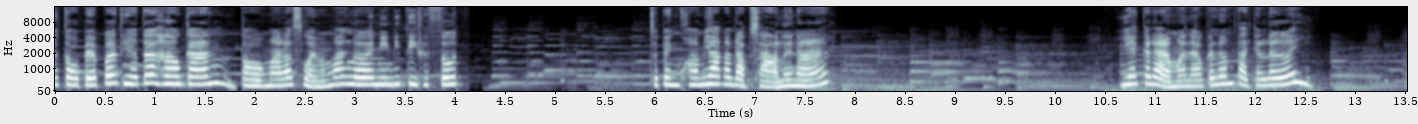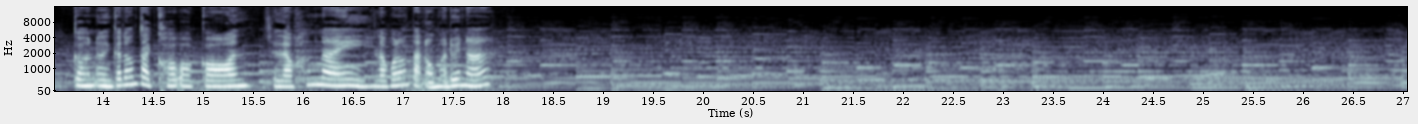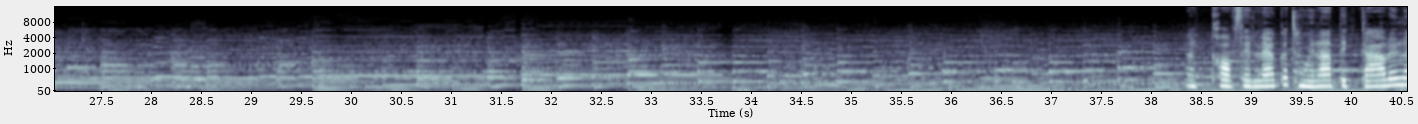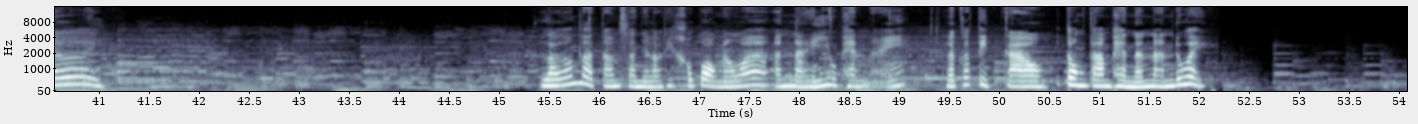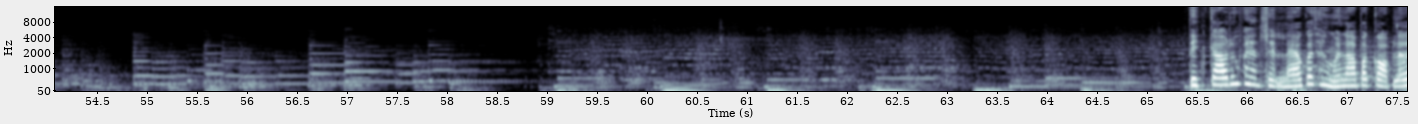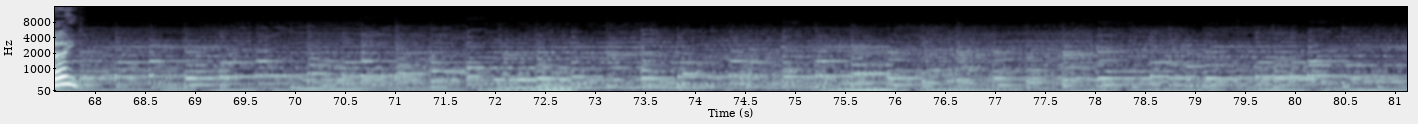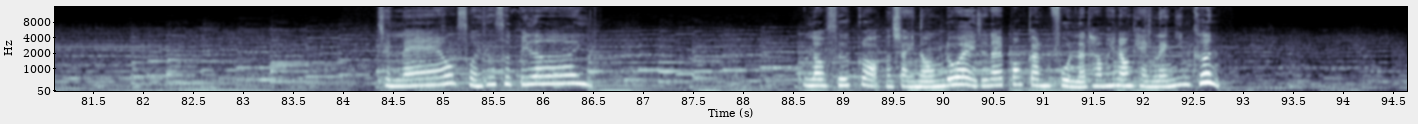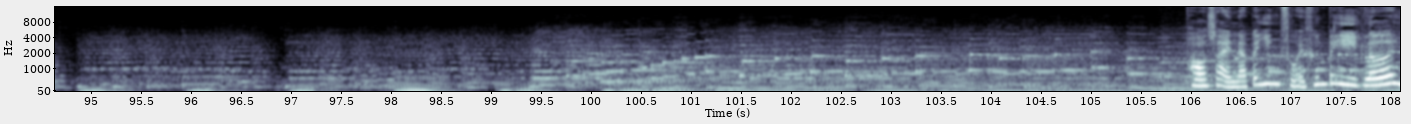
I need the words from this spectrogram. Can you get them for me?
มาต่อเปเปอร์เทเตอร์เฮากัน ต่อออกมาแล้วสวยมากๆเลย มีมิติสุดๆ จะเป็นความยากระดับสามเลยนะ แยกกระดาษออกมาแล้วก็เริ่มตัดกันเลย ก่อนอื่นก็ต้องตัดขอบออกก่อน เสร็จแล้วข้างในเราก็ต้องตัดออกมาด้วยนะ ขอบเสร็จแล้วก็ถึงเวลาติดกาวได้เลย เราต้องตัดตามสัญลักษณ์ที่เขาบอกนะว่า อันไหนอยู่แผ่นไหน แล้วก็ติดกาวที่ตรงตามแผ่นนั้นๆด้วยติดกาวทุกแผ่นเสร็จแล้วก็ถึงเวลาประกอบเลย เสร็จแล้วสวยสุดๆไปเลย เราซื้อกรอบมาใส่น้องด้วยจะได้ป้องกันฝุ่นและทำให้น้องแข็งแรงยิ่งขึ้น พอใส่แล้วก็ยิ่งสวยขึ้นไปอีกเลย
